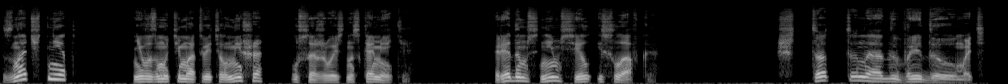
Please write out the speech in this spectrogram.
«Значит, нет», — невозмутимо ответил Миша, усаживаясь на скамейке. Рядом с ним сел и Славка. «Что-то надо придумать»,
